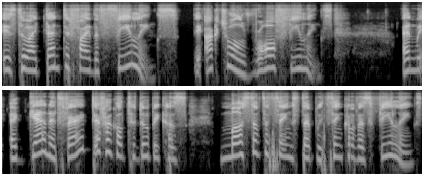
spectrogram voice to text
is to identify the feelings, the actual raw feelings. And we, again, it's very difficult to do because most of the things that we think of as feelings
